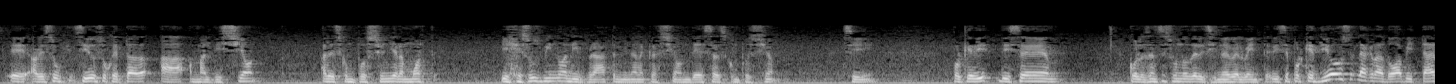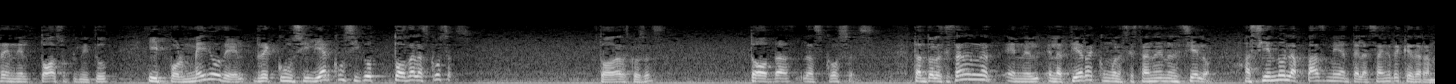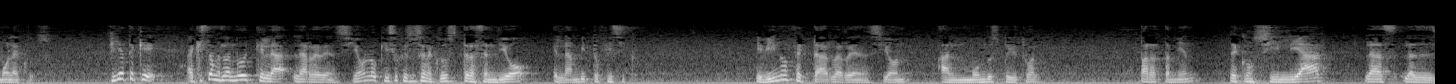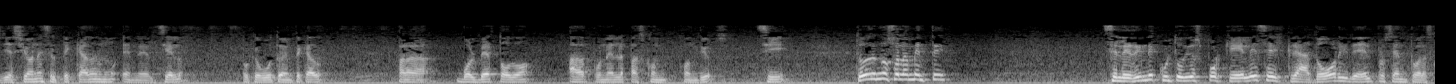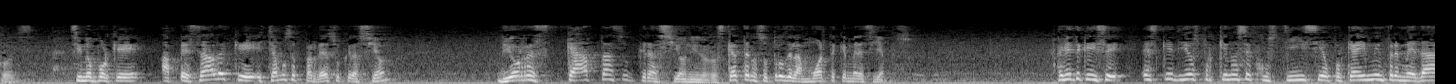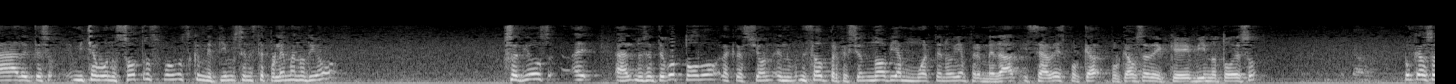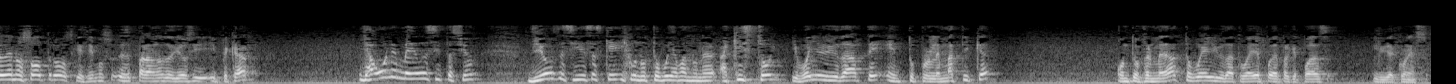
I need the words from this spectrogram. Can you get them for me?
eh, había sido sujetada a, maldición, a la descomposición y a la muerte. Y Jesús vino a librar también a la creación de esa descomposición. ¿Sí? Porque dice Colosenses 1 del 19 al 20, dice, porque Dios le agradó habitar en él toda su plenitud y por medio de él reconciliar consigo todas las cosas. ¿Todas las cosas? Todas las cosas. Tanto las que están en la, en, tierra como las que están en el cielo, haciendo la paz mediante la sangre que derramó en la cruz. Fíjate que aquí estamos hablando de que la, redención, lo que hizo Jesús en la cruz, trascendió el ámbito físico y vino a afectar la redención al mundo espiritual para también reconciliar las, las desviaciones, el pecado en el cielo porque hubo también pecado, para volver todo a poner la paz con, Dios. ¿sí? Entonces no solamente se le rinde culto a Dios porque Él es el creador y de Él proceden todas las cosas, sino porque a pesar de que echamos a perder su creación, Dios rescata su creación y nos rescata a nosotros de la muerte que merecíamos. Hay gente que dice, es que Dios, ¿por qué no hace justicia? ¿O por qué hay una enfermedad? mi chavo, nosotros fuimos que metimos en este problema, no Dios. O sea, Dios eh, nos entregó todo la creación en un estado de perfección, no había muerte, no había enfermedad, y ¿sabes por, causa de qué vino todo eso? Por causa de nosotros que hicimos separarnos de Dios y, pecar. Y aún en medio de situación, Dios decide, ¿sabes qué? Hijo, no te voy a abandonar, aquí estoy y voy a ayudarte en tu problemática, con tu enfermedad, te voy a ayudar, te voy a poder para que puedas lidiar con eso.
